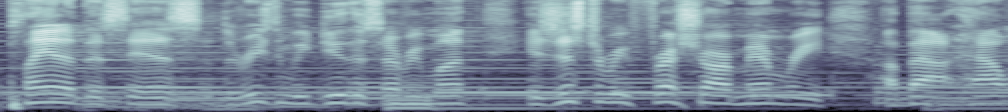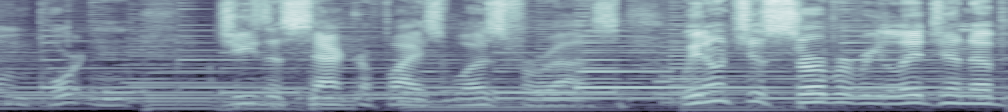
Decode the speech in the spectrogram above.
plan of this is the reason we do this every month is just to refresh our memory about how important Jesus' sacrifice was for us. We don't just serve a religion of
